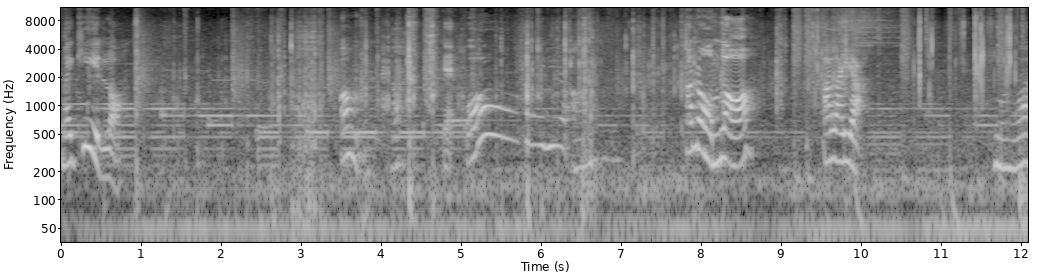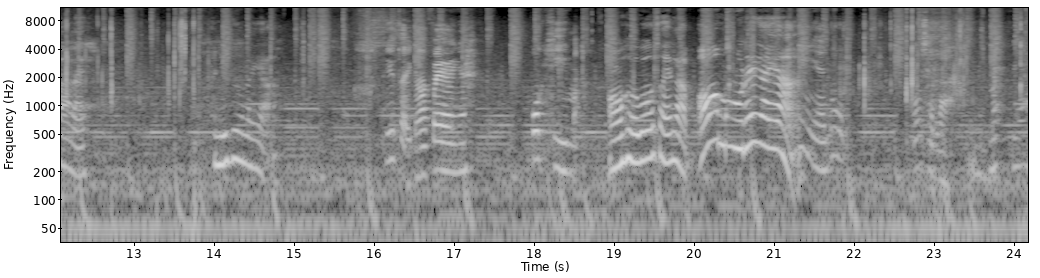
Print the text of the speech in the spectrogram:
ไม้ขีดเหรอ อ้อมฮะแกะว้าวทำไงดีอะเอาขนมเหรอ อะไรอะ มึงว่าอะไร อันนี้คืออะไรอะ ที่ใส่กาแฟไง พวกครีมอะ อ๋อ herbal syrup อ๋อ มึงรู้ได้ไงอะ นี่ไงลูกต้องฉลาดเห็นไหมนี่ไง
